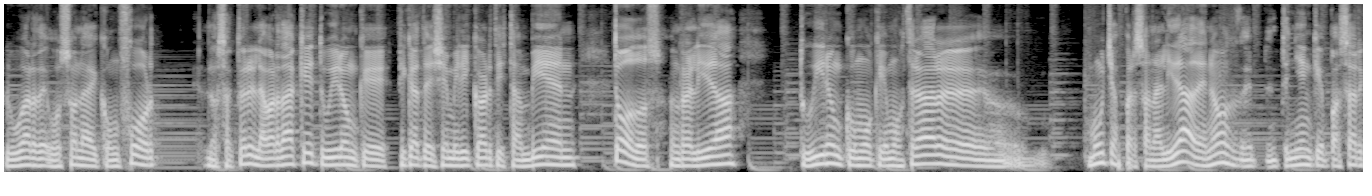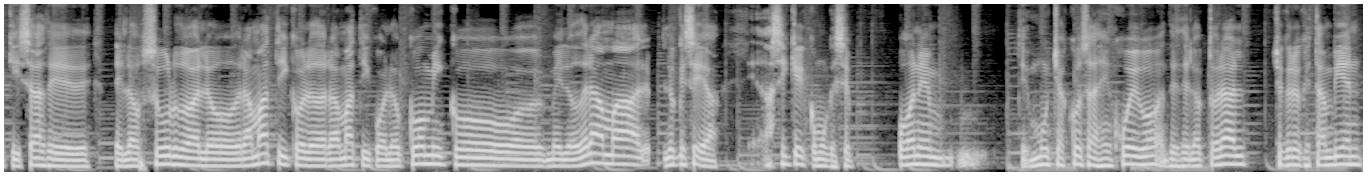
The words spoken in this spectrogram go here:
lugar de, o zona de confort. Los actores, la verdad que tuvieron que, fíjate, Jamie Lee Curtis también, todos en realidad, tuvieron como que mostrar eh, muchas personalidades, ¿no? Tenían que pasar quizás de, lo absurdo a lo dramático, lo dramático a lo cómico, melodrama, lo que sea. Así que como que se ponen muchas cosas en juego desde lo actoral. Yo creo que están bien.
